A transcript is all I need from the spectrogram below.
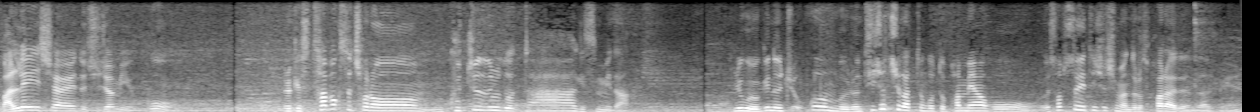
말레이시아에도 지점이 있고 이렇게 스타벅스처럼 굿즈들도 딱 있습니다 그리고 여기는 조금 뭐 이런 티셔츠 같은 것도 판매하고 섭스의 티셔츠 만들어서 팔아야 되는데 나중에.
